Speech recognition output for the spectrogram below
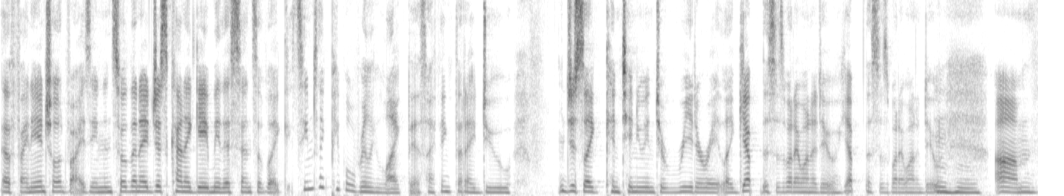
of financial advising. And so then it just kind of gave me this sense of like it seems like people really like this. I think that I do just like continuing to reiterate like yep this is what I want to do yep this is what I want to do mm-hmm. um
